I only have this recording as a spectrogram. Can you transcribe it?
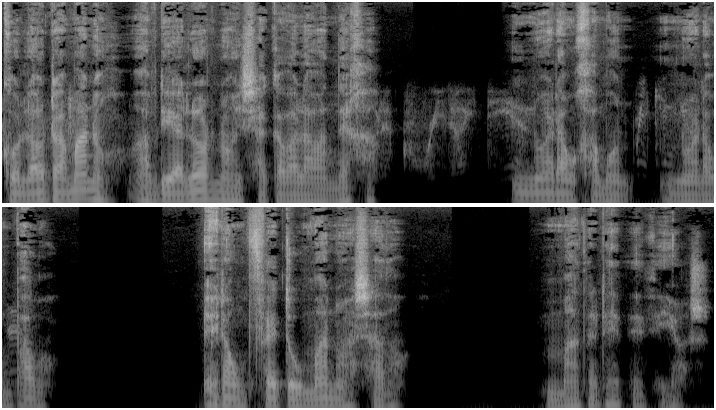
Con la otra mano abría el horno y sacaba la bandeja. No era un jamón, no era un pavo. Era un feto humano asado. Madre de Dios.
